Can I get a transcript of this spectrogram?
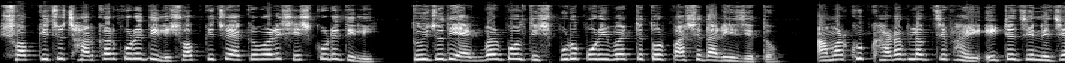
সব কিছু ছাড়খাড় করে দিলি। সব কিছু একেবারে শেষ করে দিলি। তুই যদি একবার বলতিস, পুরো পরিবারটা তোর পাশে দাঁড়িয়ে যেত। আমার খুব খারাপ লাগছে ভাই এইটা জেনে যে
